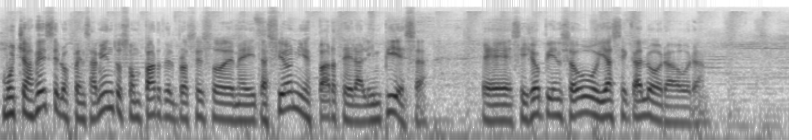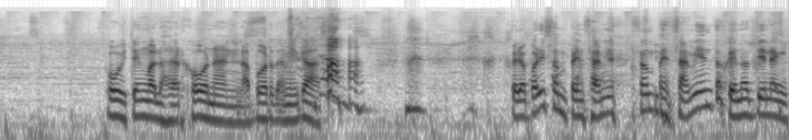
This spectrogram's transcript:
Muchas veces los pensamientos son parte del proceso de meditación y es parte de la limpieza. Eh, si yo pienso, uy, hace calor ahora. Uy, tengo a las de Arjona en la puerta de mi casa. Pero por eso son pensamientos, son pensamientos que no tienen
